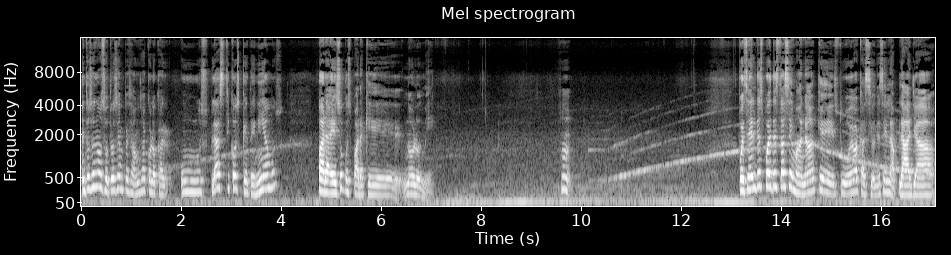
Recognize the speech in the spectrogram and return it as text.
Entonces nosotros empezamos a colocar unos plásticos que teníamos para eso, pues para que no los mee. Hmm. Pues él después de esta semana que estuvo de vacaciones en la playa,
